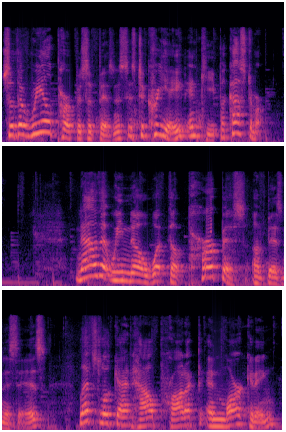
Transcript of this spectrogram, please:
So the real purpose of business is to create and keep a customer. Now that we know what the purpose of business is, let's look at how product and marketing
